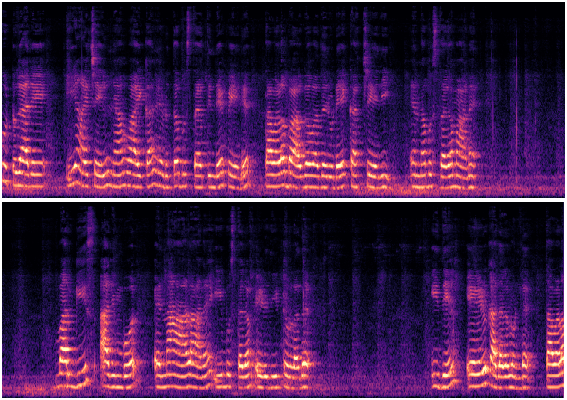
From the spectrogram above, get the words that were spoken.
കൂട്ടുകാരെ ഈ ആഴ്ചയിൽ ഞാൻ വായിക്കാൻ എടുത്ത പുസ്തകത്തിന്റെ പേര് തവള ഭാഗവതരുടെ കച്ചേരി എന്ന പുസ്തകമാണ്. വർഗീസ് അരിമ്പോർ എന്ന ആളാണ് ഈ പുസ്തകം എഴുതിയിട്ടുള്ളത്. ഇതിൽ ഏഴു കഥകളുണ്ട്. തവള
